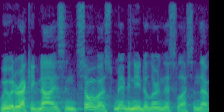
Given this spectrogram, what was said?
We would recognize, and some of us maybe need to learn this lesson, that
